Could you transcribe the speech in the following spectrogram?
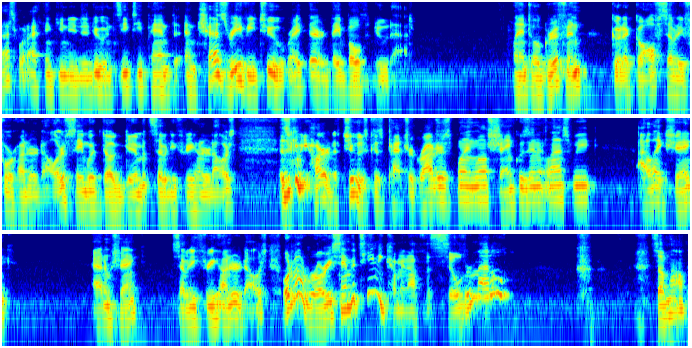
That's what I think you need to do. And CT Pan and Chez Reavie, too, right there, they both do that. Lanto Griffin, good at golf, $7,400. Same with Doug Ghim at $7,300. This is going to be hard to choose because Patrick Rodgers playing well. Schenk was in it last week. I like Schenk. Adam Schenk, $7,300. What about Rory Sabbatini coming off the silver medal? Somehow.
